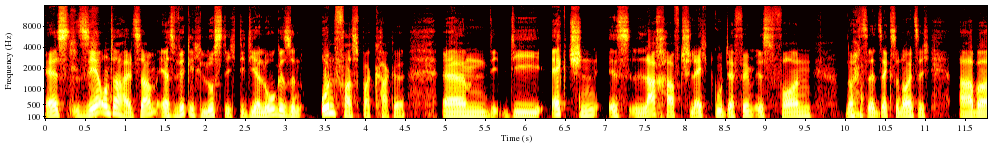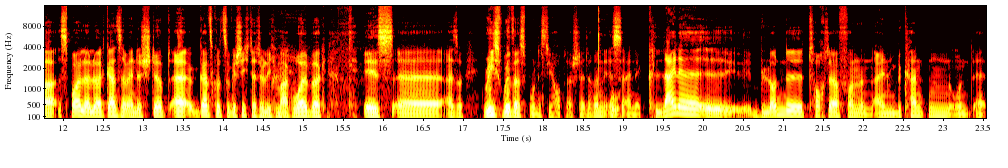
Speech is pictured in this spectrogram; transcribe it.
Er ist sehr unterhaltsam, er ist wirklich lustig, die Dialoge sind unfassbar kacke. Ähm, die, die Action ist lachhaft schlecht. Gut, der Film ist von 1996, aber Spoiler Alert, ganz am Ende stirbt, äh, ganz kurz zur Geschichte natürlich, Mark Wahlberg ist, äh, also Reese Witherspoon ist die Hauptdarstellerin, ist eine kleine äh, blonde Tochter von einem bekannten und äh,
